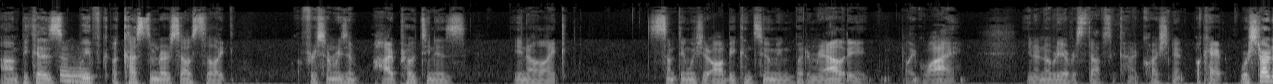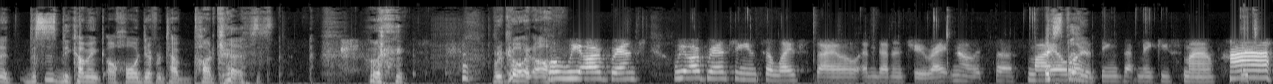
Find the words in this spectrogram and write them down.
um, because we've accustomed ourselves to like for some reason high protein is you know like something we should all be consuming but in reality like why you know nobody ever stops to kind of question it okay we're started this is becoming a whole different type of podcast Like, we're going off Well, we are branch we are branching into lifestyle and dentistry, right? No, it's a smile Explain. and the things that make you smile. Ex-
